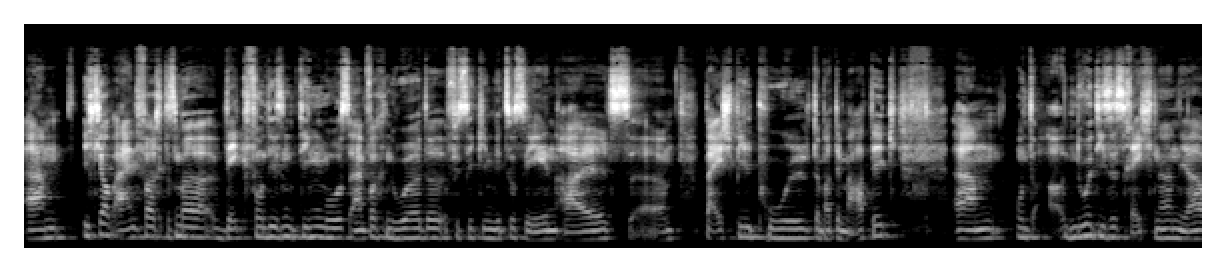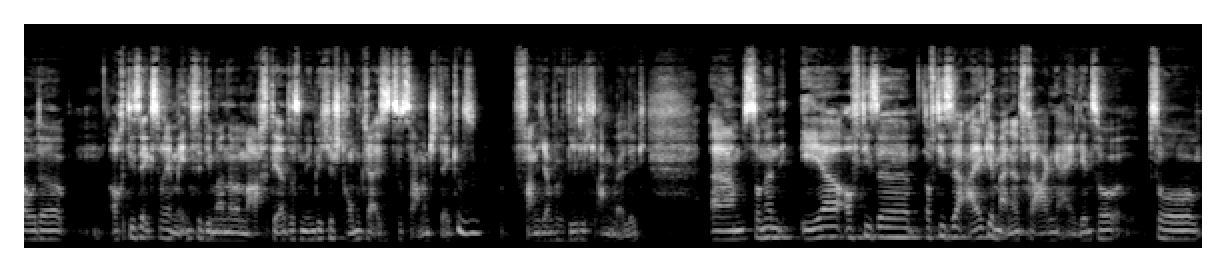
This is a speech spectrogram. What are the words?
Ähm, ich glaube einfach, dass man weg von diesem Ding muss, einfach nur der Physik irgendwie zu sehen als äh, Beispielpool der Mathematik. Ähm, und nur dieses Rechnen, ja, oder auch diese Experimente, die man aber macht, ja, dass man irgendwelche Stromkreise zusammensteckt, mhm. fand ich einfach wirklich langweilig. Ähm, sondern eher auf diese, auf diese allgemeinen Fragen eingehen. So, so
